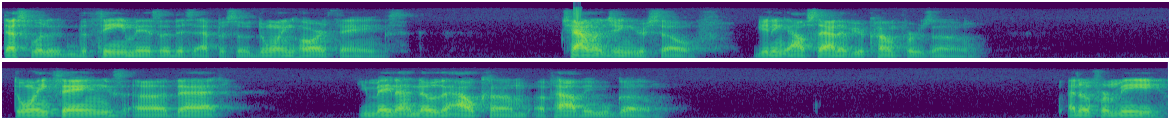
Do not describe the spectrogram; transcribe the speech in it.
That's what the theme is of this episode: doing hard things, challenging yourself, getting outside of your comfort zone, doing things uh, that you may not know the outcome of how they will go I know for me,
